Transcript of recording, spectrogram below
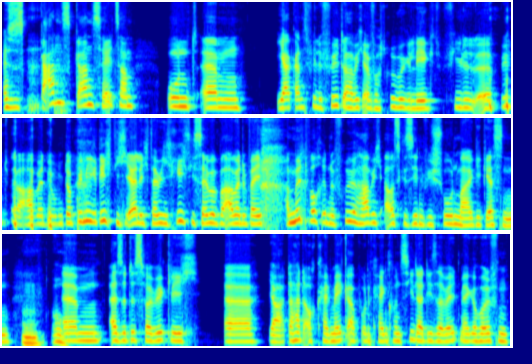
also es ist ganz, ganz seltsam und ähm, ja, ganz viele Filter habe ich einfach drüber gelegt, viel äh, Bildbearbeitung. da bin ich richtig ehrlich, da habe ich richtig selber bearbeitet, weil ich, am Mittwoch in der Früh habe ich ausgesehen wie schon mal gegessen. Mhm. Oh. Ähm, also das war wirklich, äh, ja, da hat auch kein Make-up und kein Concealer dieser Welt mehr geholfen.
